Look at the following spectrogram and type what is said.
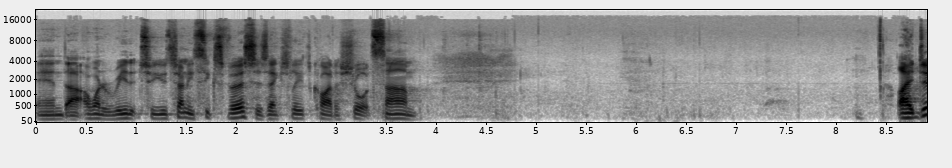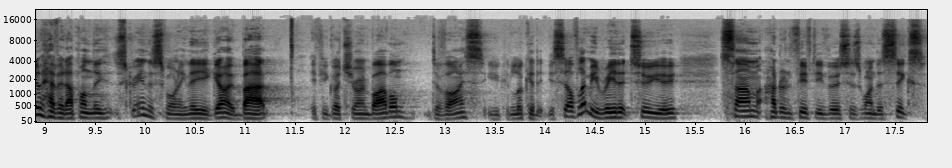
And uh, I want to read it to you. It's only six verses, actually, it's quite a short psalm. I do have it up on the screen this morning. There you go. But if you've got your own Bible device, you can look at it yourself. Let me read it to you Psalm 150, verses 1 to 6.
